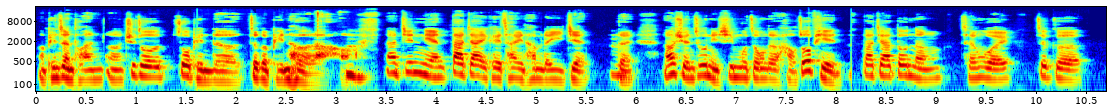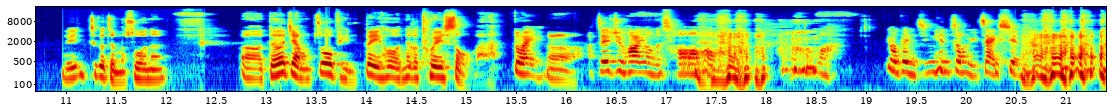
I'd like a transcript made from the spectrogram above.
呃评审团呃去做作品的这个评核了哈。那今年大家也可以参与他们的意见，对，然后选出你心目中的好作品，大家都能成为。这个，诶，这个怎么说呢？呃，得奖作品背后那个推手嘛，对，嗯，这句话用的超好，哇，又跟你今天终于在线了，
